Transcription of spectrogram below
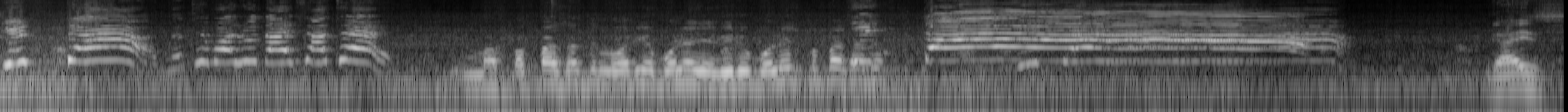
કિટ્ટા નથી બોલું તારી સાથે મા પપ્પા સાથે મોરિયો બોલે છે વીરુ બોલે છે પપ્પા સાથે ગાઈસ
